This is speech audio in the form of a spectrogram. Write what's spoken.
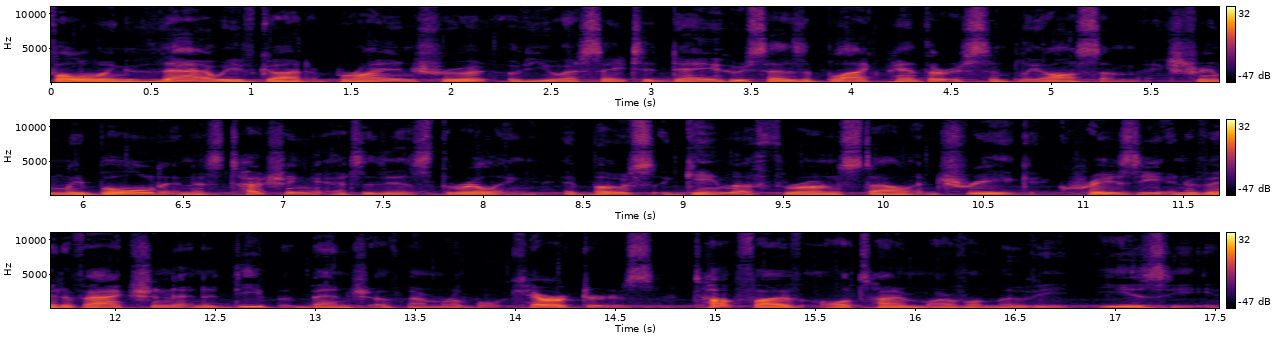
Following that, we've got Brian Truitt of USA Today who says Black Panther is simply awesome, extremely bold and as touching as it is thrilling. It boasts Game of Thrones style intrigue, crazy innovative action, and a deep bench of memorable characters. Top 5 all-time Marvel movie easy.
